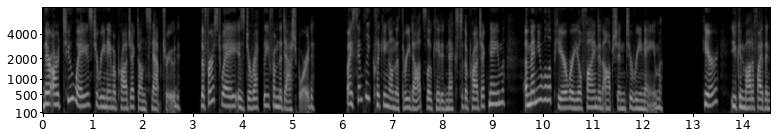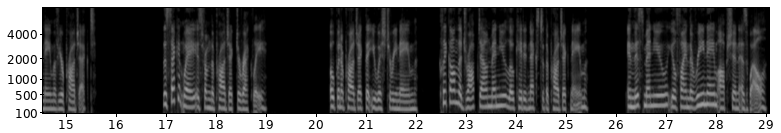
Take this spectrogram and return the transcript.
There are two ways to rename a project on Snaptrude. The first way is directly from the dashboard. By simply clicking on the three dots located next to the project name, a menu will appear where you'll find an option to rename. Here, you can modify the name of your project. The second way is from the project directly. Open a project that you wish to rename. Click on the drop down menu located next to the project name. In this menu, you'll find the rename option as well.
